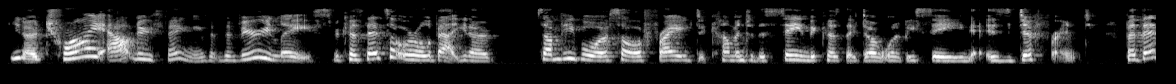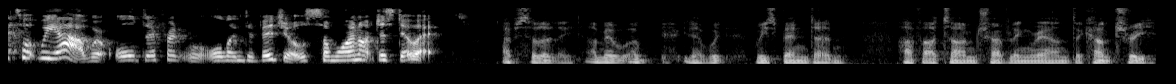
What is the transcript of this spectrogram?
you know, try out new things at the very least, because that's what we're all about. You know, some people are so afraid to come into the scene because they don't want to be seen as different. But that's what we are. We're all different. We're all individuals. So why not just do it? Absolutely. I mean, you know, we, we spend um, half our time travelling around the country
